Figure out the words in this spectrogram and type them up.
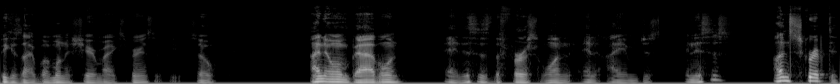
because I, want to share my experience with you. So I know I'm babbling, and this is the first one, and I am just, and this is unscripted.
